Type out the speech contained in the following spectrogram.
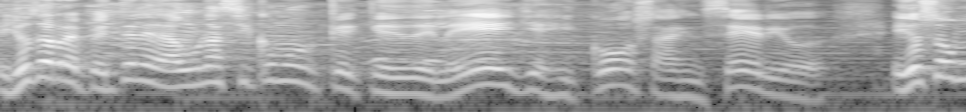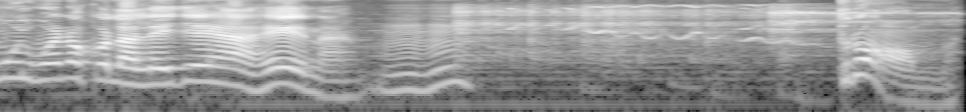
Ellos de repente le dan una así como que, de leyes y cosas, en serio. Ellos son muy buenos con las leyes ajenas. Trump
